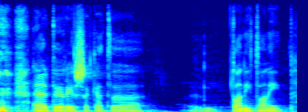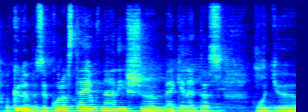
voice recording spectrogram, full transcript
eltéréseket tanítani. A különböző korosztályoknál is megjelent az, hogy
